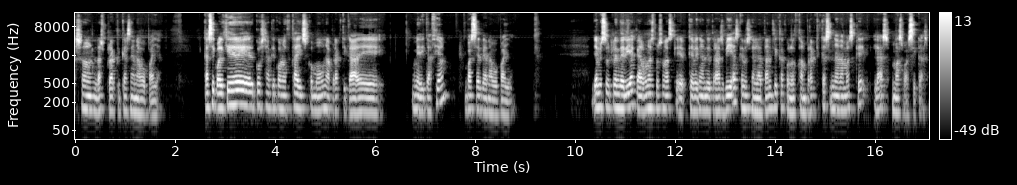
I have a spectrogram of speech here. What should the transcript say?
Son las prácticas de Anabopaya. Casi cualquier cosa que conozcáis como una práctica de meditación va a ser de Anabopaya ya me sorprendería que algunas personas que, vengan de otras vías, que no sean la tántrica, conozcan prácticas nada más que las más básicas,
